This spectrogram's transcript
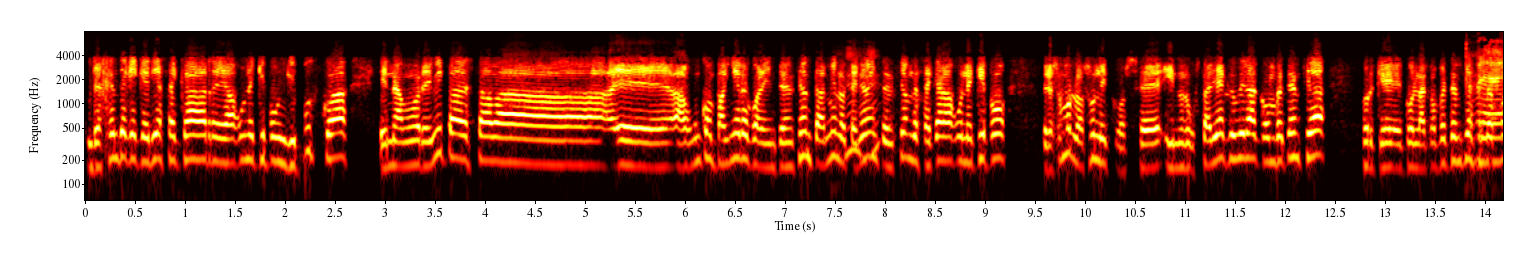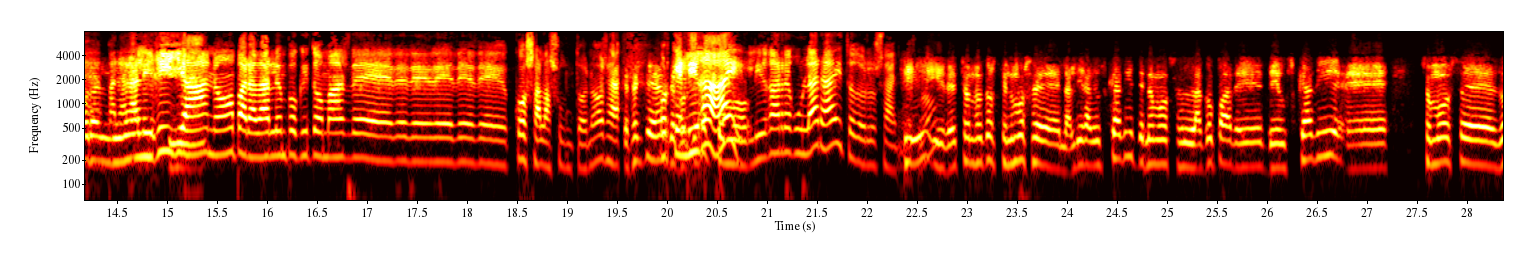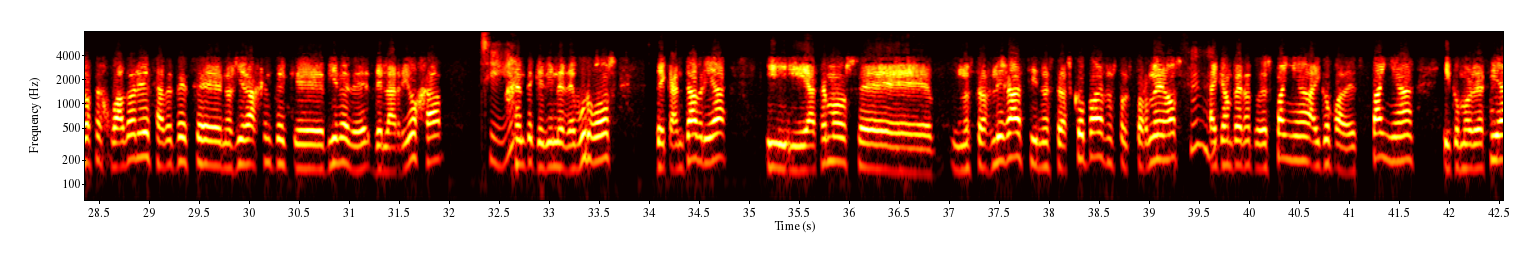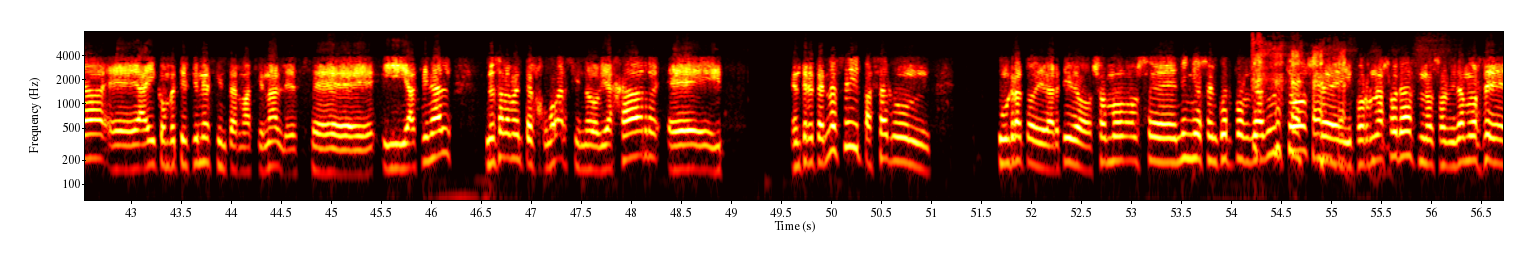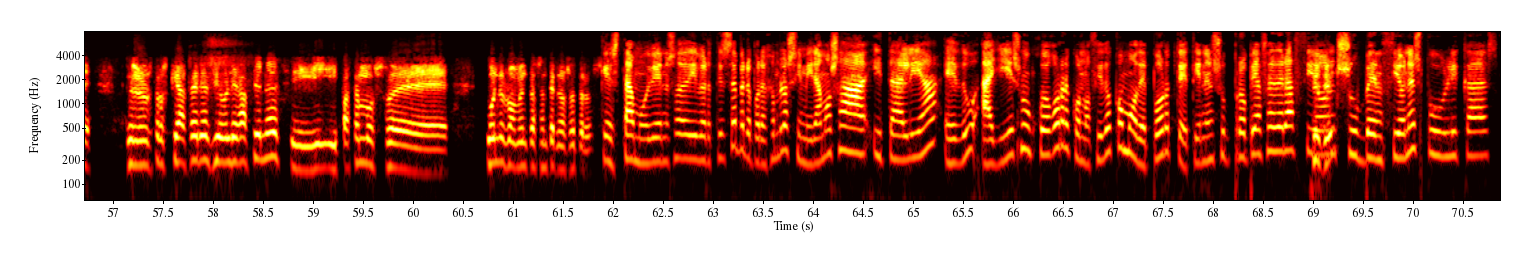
de gente que quería sacar eh, algún equipo en Guipúzcoa, en Amorevita estaba eh, algún compañero con la intención también, o tenía la intención de sacar algún equipo, pero somos los únicos eh, y nos gustaría que hubiera competencia porque con la competencia se mejora el Eh, para la liguilla, y- ¿no? Para darle un poquito más de, de, de, de- cosa al asunto, ¿no? O sea, porque porque liga hay, como- liga regular hay todos los años, Sí, ¿no? y de hecho nosotros tenemos eh, la Liga de Euskadi, tenemos la Copa de, de Euskadi, eh, somos eh, 12 jugadores, a veces eh, nos llega gente que viene de, de La Rioja, gente que viene de Burgos, de Cantabria, y hacemos eh, nuestras ligas y nuestras copas, nuestros torneos. Hay Campeonato de España, hay Copa de España y, como os decía, eh, hay competiciones internacionales. Eh, y al final, no solamente es jugar, sino viajar, eh, y entretenerse y pasar un, un rato divertido. Somos eh, niños en cuerpos de adultos eh, y por unas horas nos olvidamos de, de nuestros quehaceres y obligaciones y, y pasamos eh, buenos momentos entre nosotros. Que está muy bien eso de divertirse, pero por ejemplo, si miramos a Italia, Edu, allí es un juego reconocido como deporte. Tienen su propia federación, subvenciones públicas.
